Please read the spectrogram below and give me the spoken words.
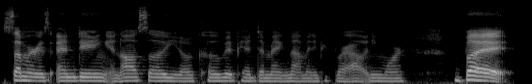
summer is ending and also you know covid pandemic not many people are out anymore. But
